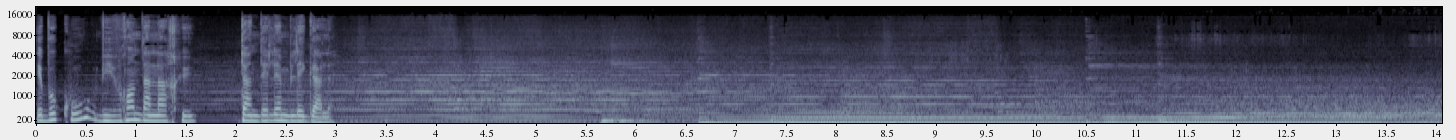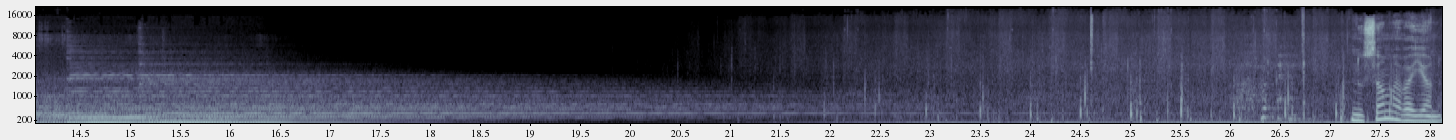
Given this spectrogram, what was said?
et beaucoup vivront dans la rue, dans des limbes légales. Nous sommes à Bayonne.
